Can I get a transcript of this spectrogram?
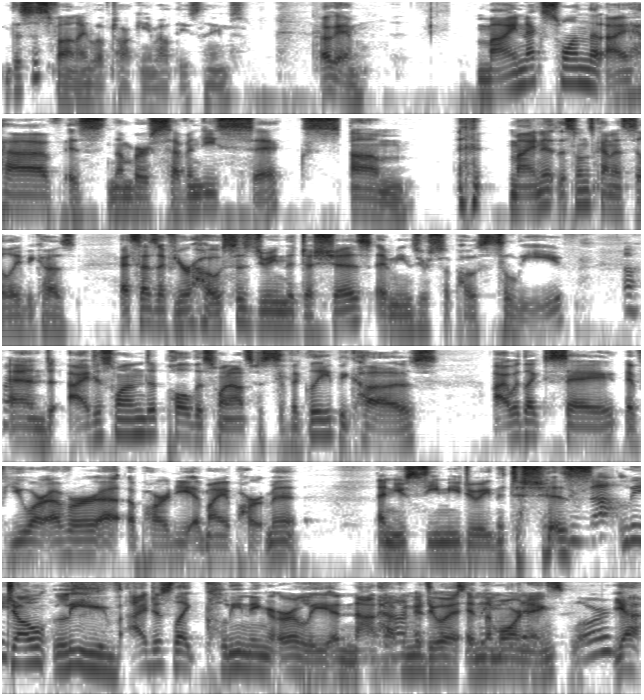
this is fun. I love talking about these things. Okay. My next one that I have is number 76. Um, mine, it this one's kind of silly because it says if your host is doing the dishes, it means you're supposed to leave. Uh-huh. And I just wanted to pull this one out specifically because I would like to say if you are ever at a party at my apartment and you see me doing the Do dishes, not leave. don't leave. I just like cleaning early and not having to do it in the morning. Floor. Yeah,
